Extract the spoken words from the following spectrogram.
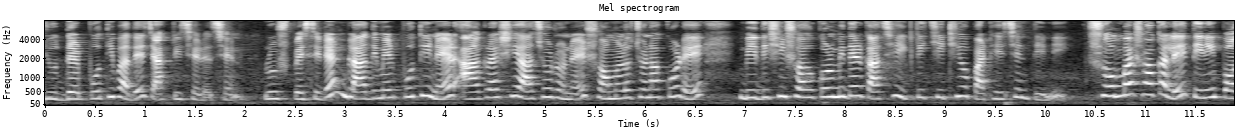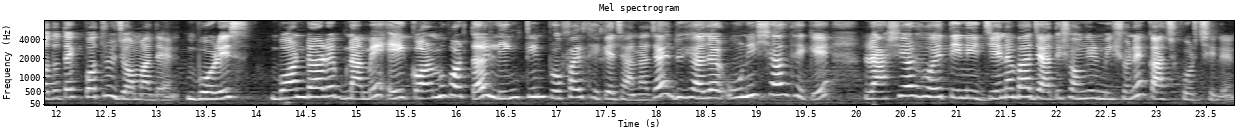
যুদ্ধের প্রতিবাদে চাকরি ছেড়েছেন। রুশ প্রেসিডেন্ট ভ্লাদিমির পুতিনের আগ্রাসী আচরণের সমালোচনা করে বিদেশি সহকর্মীদের কাছে একটি চিঠিও পাঠিয়েছেন তিনি। সোমবার সকালে তিনি পদত্যাগপত্র জমা দেন। বরিস বন্ডারেভ নামে এই কর্মকর্তার লিঙ্কটিন প্রোফাইল থেকে জানা যায় দু হাজার উনিশ সাল থেকে রাশিয়ার হয়ে তিনি জেনেভা জাতিসংঘের মিশনে কাজ করছিলেন।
